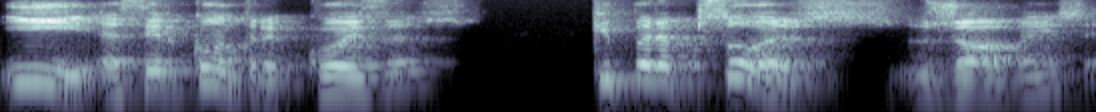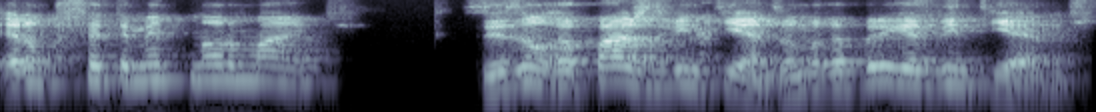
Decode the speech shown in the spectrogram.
e a ser contra coisas que para pessoas jovens eram perfeitamente normais. Se dizes a um rapaz de 20 anos, a uma rapariga de 20 anos,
